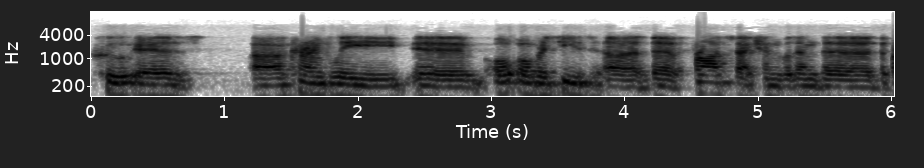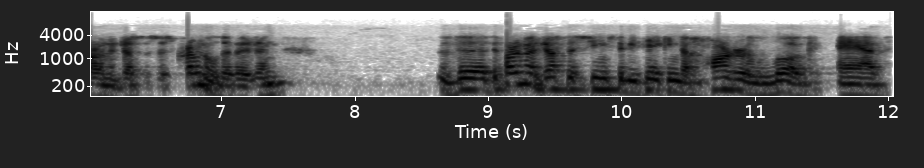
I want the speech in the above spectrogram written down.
who is uh, currently uh, oversees uh, the fraud section within the Department of Justice's criminal division. The Department of Justice seems to be taking a harder look at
